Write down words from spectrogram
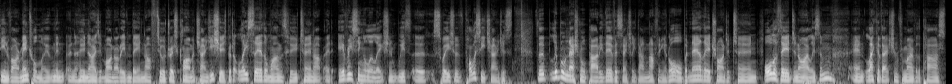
the environmental movement, and, and, who knows, it might not even be enough to address climate change issues, but at least they're the ones who turn up at every single election with a suite of policy changes. The Liberal National Party, they've essentially done nothing at all, but now they're trying to turn all of their denialism and lack of action from over the past,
